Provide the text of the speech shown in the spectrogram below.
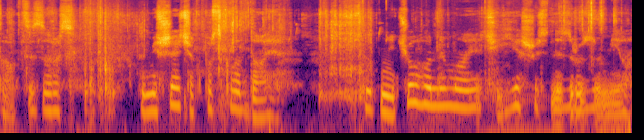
Так, це зараз мішечок поскладає. Тут нічого немає, чи є щось незрозуміло.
